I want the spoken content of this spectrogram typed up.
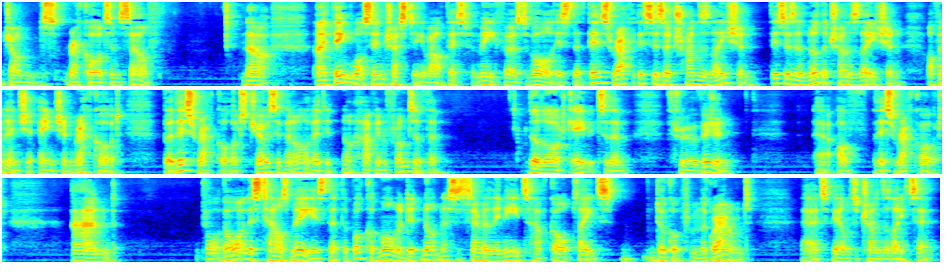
John's records himself? Now, I think what's interesting about this for me, first of all, is that this rec- this is a translation. This is another translation of an ancient ancient record. But this record, Joseph and Oliver did not have in front of them. The Lord gave it to them through a vision uh, of this record. And what this tells me is that the Book of Mormon did not necessarily need to have gold plates dug up from the ground uh, to be able to translate it.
